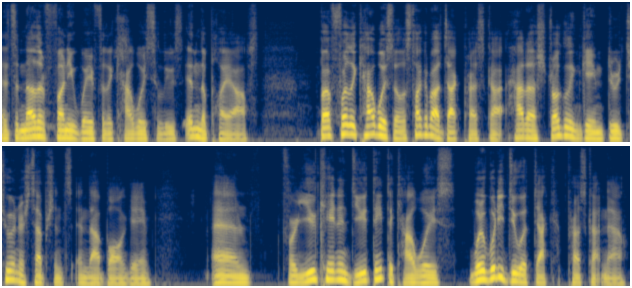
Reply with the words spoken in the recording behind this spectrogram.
it's another funny way for the Cowboys to lose in the playoffs. But for the Cowboys, though, let's talk about Dak Prescott. Had a struggling game, threw two interceptions in that ball game. And for you, Kaden, do you think the Cowboys? What, what do you do with Dak Prescott now?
